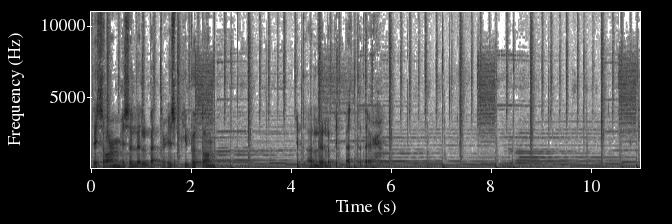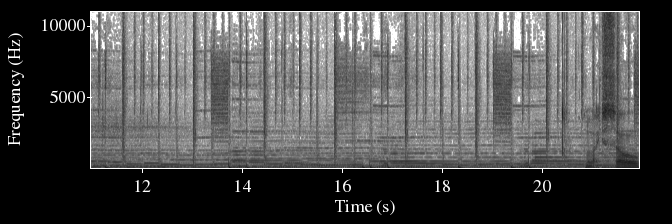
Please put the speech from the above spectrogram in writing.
This arm is a little better. He's, he put on it a little bit better there like so.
